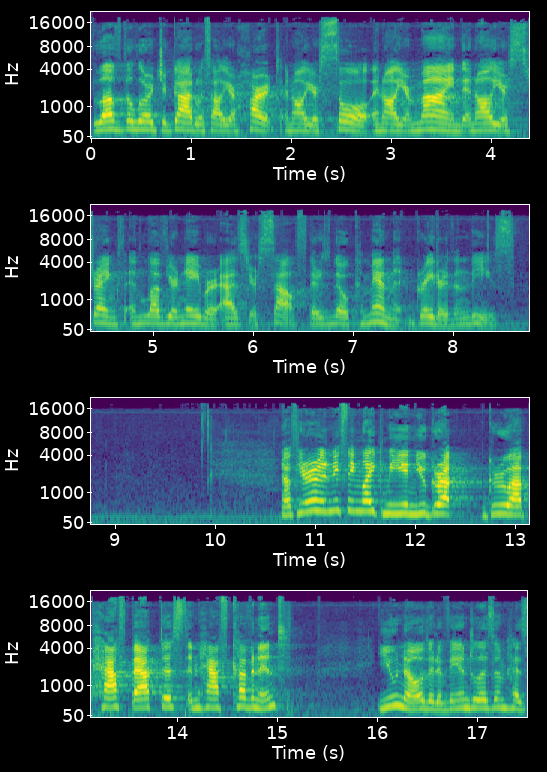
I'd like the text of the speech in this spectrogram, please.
Love the Lord your God with all your heart and all your soul and all your mind and all your strength, and love your neighbor as yourself. There's no commandment greater than these. Now, if you're anything like me and you grew up, grew up half Baptist and half covenant, you know that evangelism has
